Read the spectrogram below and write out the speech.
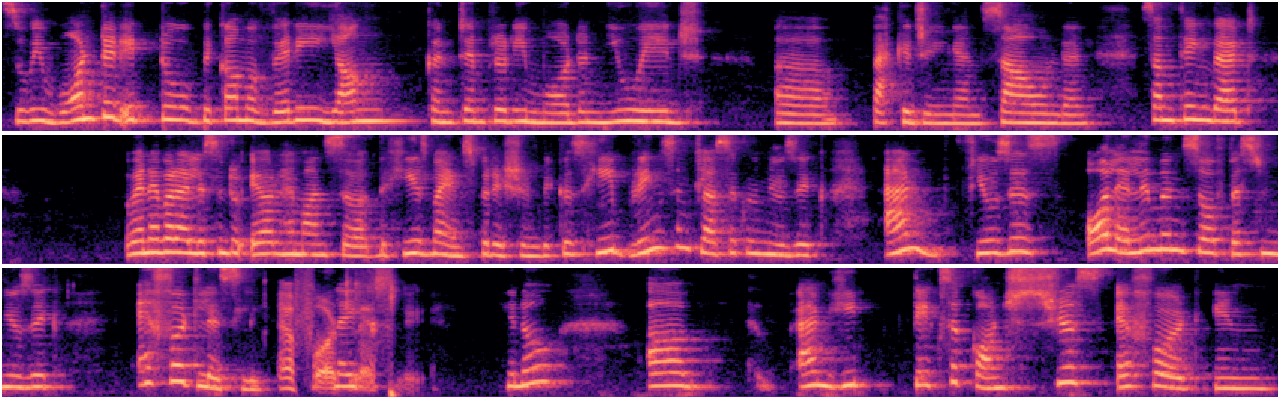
So we wanted it to become a very young, contemporary, modern, new age uh, packaging and sound and something that whenever I listen to A.R. Rahman sir, he is my inspiration because he brings in classical music and fuses all elements of Western music effortlessly. Effortlessly. Like, you know, uh, and he takes a conscious effort in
